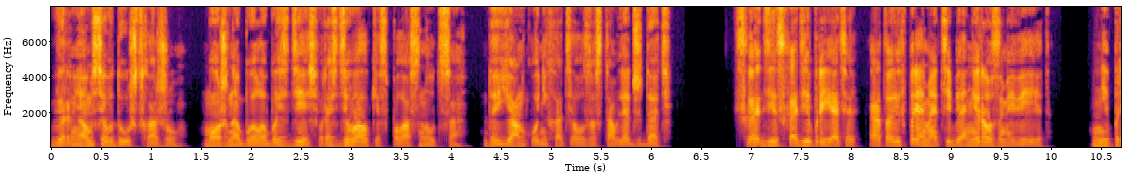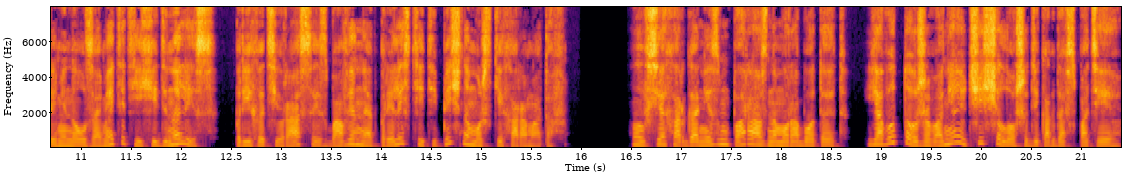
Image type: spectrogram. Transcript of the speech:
Вернемся в душ схожу. Можно было бы здесь, в раздевалке, сполоснуться. Да Янку не хотел заставлять ждать». «Сходи, сходи, приятель, а то и впрямь от тебя не розами веет». Не применул заметить ехидина лис, прихотью расы, избавленной от прелести типично мужских ароматов. «У всех организм по-разному работает. Я вот тоже воняю чище лошади, когда вспотею.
